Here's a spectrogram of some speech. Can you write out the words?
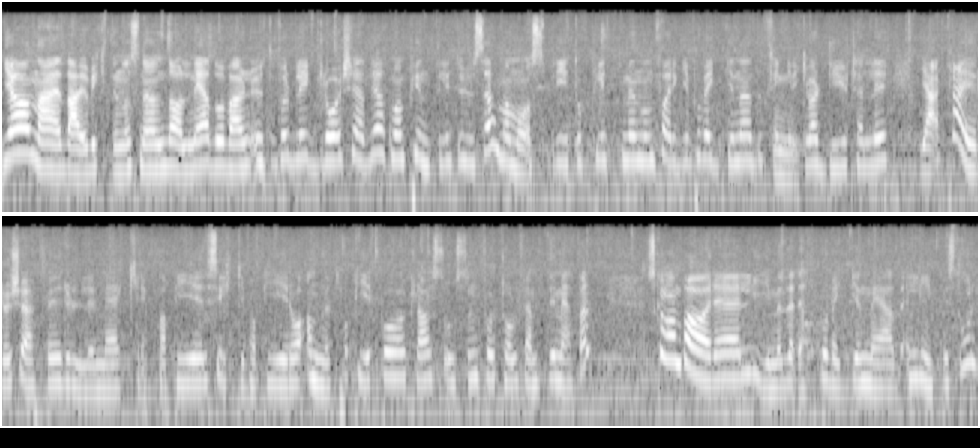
Ja, nei, det er jo viktig når snøen daler ned og væren utenfor blir grå og kjedelig, at man pynter litt i huset. Man må sprite opp litt med noen farger på veggene. Det trenger ikke være dyrt heller. Jeg pleier å kjøpe ruller med kreppapir, silkepapir og annet papir på Claes Olsen for 12,50 meteren. Så kan man bare lime det rett på veggen med en limpistol.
